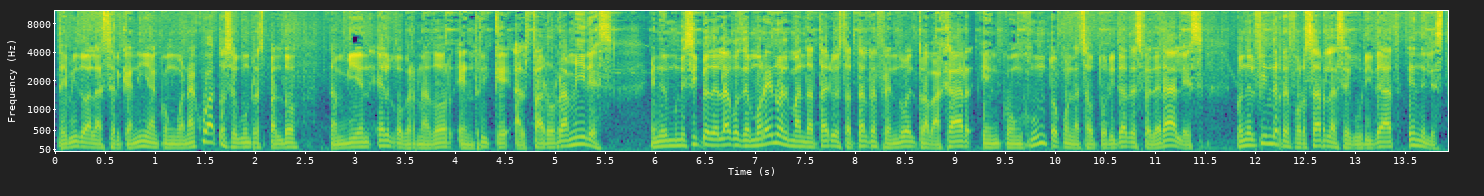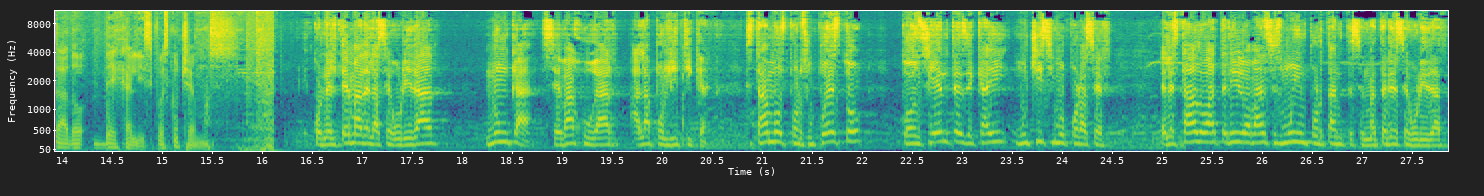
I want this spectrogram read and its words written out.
debido a la cercanía con Guanajuato, según respaldó también el gobernador Enrique Alfaro Ramírez. En el municipio de Lagos de Moreno, el mandatario estatal refrendó el trabajar en conjunto con las autoridades federales con el fin de reforzar la seguridad en el estado de Jalisco. Escuchemos. Con el tema de la seguridad, nunca se va a jugar a la política. Estamos, por supuesto, conscientes de que hay muchísimo por hacer el Estado ha tenido avances muy importantes en materia de seguridad,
